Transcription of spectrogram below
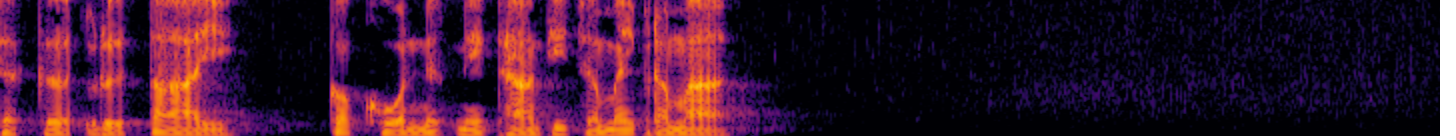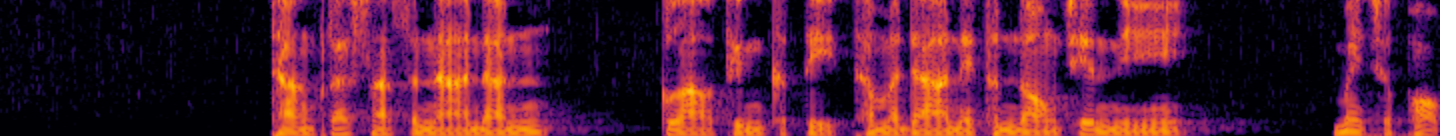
จะเกิดหรือตายก็ควรนึกในทางที่จะไม่ประมาท ทางพระศาสนานั้น กล่าวถึงคติธรรมดาในทำนองเช่นนี้ ไม่เฉพาะ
